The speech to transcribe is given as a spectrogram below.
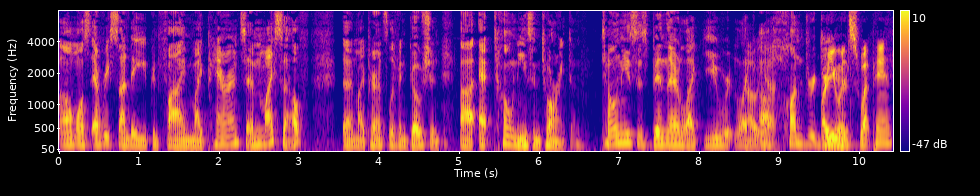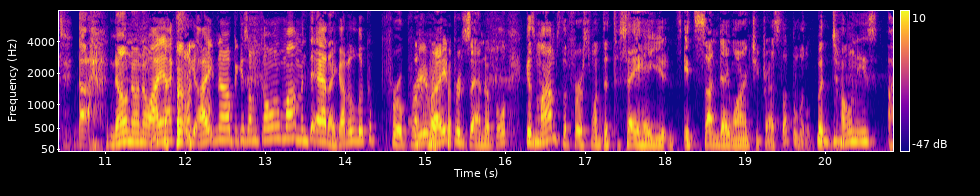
almost every Sunday you can find my parents and myself, and my parents live in Goshen, uh, at Tony's in Torrington. Tony's has been there like you were like a Oh, yeah. hundred. Are you in sweatpants? Uh, no, no, no. I actually, I know because I'm going with mom and dad. I got to look appropriate, right, presentable. Because mom's the first one to, to say, "Hey, you, it's, Sunday. Why aren't you dressed up a little?" But Tony's, uh,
